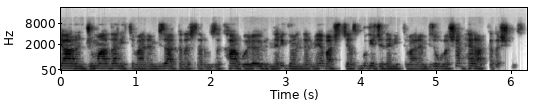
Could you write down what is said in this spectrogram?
yarın Cuma'dan itibaren biz arkadaşlarımıza kargo ürünleri göndermeye başlayacağız. Bu geceden itibaren bize ulaşan her arkadaşımız.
